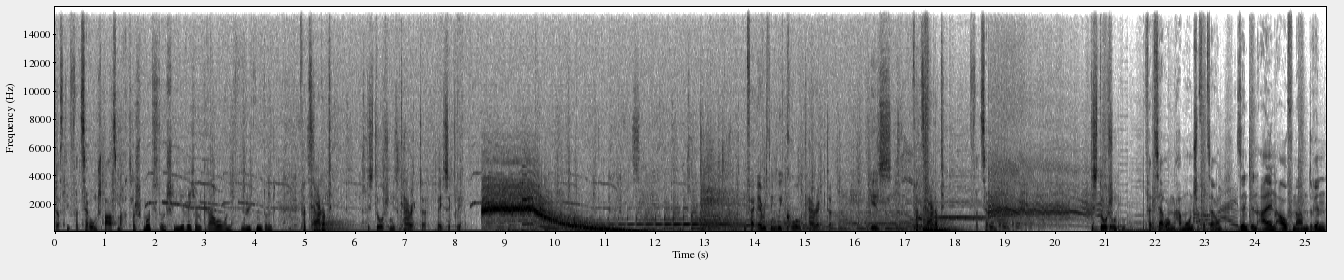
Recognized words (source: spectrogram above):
Dass die Verzerrung Spaß macht. Verschmutzt und schlierig und grau und wütend und verzerrt. Distortion is character, basically. In fact, everything we call character is verzerrt. Verzerrung. Distortion. Verzerrung, harmonische Verzerrung sind in allen Aufnahmen drin.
